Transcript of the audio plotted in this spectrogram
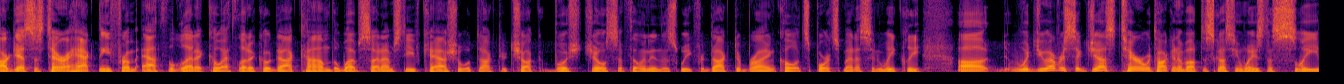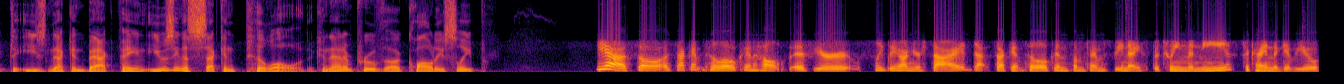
our guest is Tara Hackney from Athletico, athletico.com. The website, I'm Steve Kashul with Dr. Chuck Bush Joseph, filling in this week for Dr. Brian Cole at Sports Medicine Weekly. Uh, would you ever suggest, Tara, we're talking about discussing ways to sleep to ease neck and back pain, using a second pillow? Can that improve uh, quality of sleep? Yeah, so a second pillow can help if you're sleeping on your side. That second pillow can sometimes be nice between the knees to kind of give you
